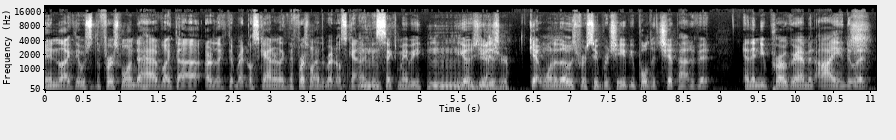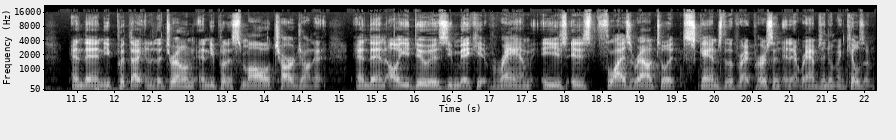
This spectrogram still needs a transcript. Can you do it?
and like it was the first one to have like the or like the retinal scanner, like the first one had the retinal scanner, like the six maybe. He goes, you Mm-hmm. Yeah, just sure. get one of those for super cheap. You pull the chip out of it, and then you program an eye into it, and then you put that into the drone, and you put a small charge on it, and then all you do is you make it ram. Just, it just flies around until it scans the right person, and it rams into him and kills him.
